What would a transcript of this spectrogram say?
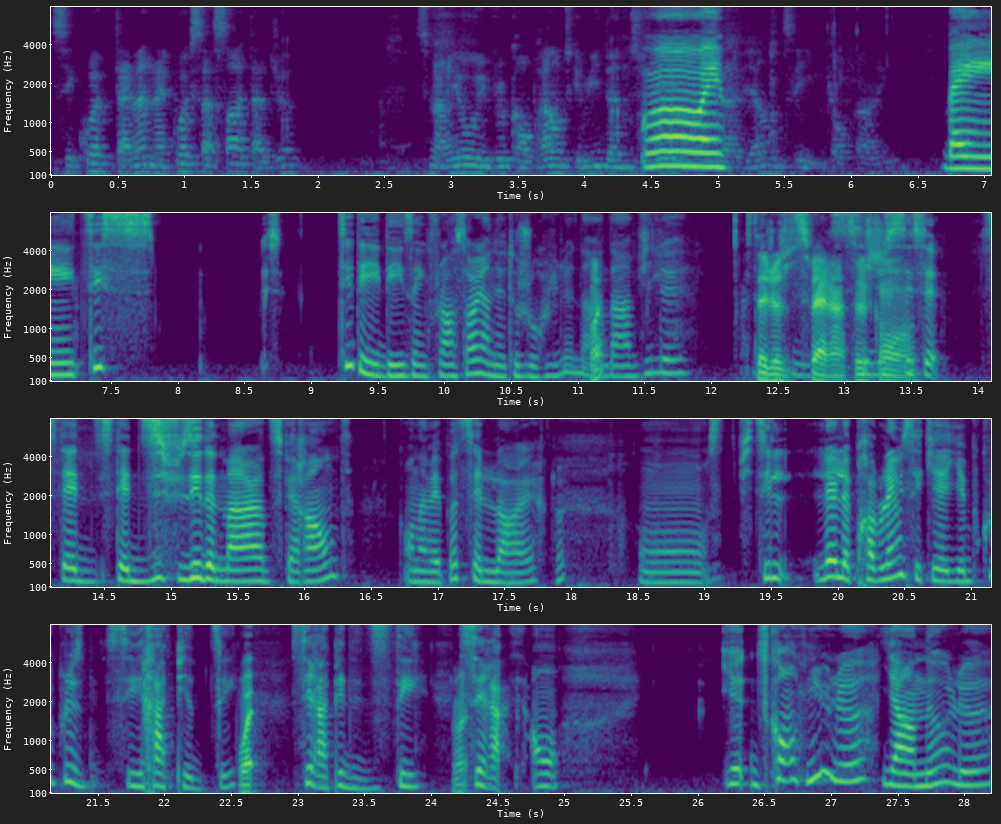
c'est quoi que t'amènes, à quoi que ça sert ta job? Si Mario, il veut comprendre, parce que lui, il donne du Ouais, ouais. de la viande, tu sais, il comprend rien. ben, tu sais, c'est- tu sais, des, des influenceurs, il y en a toujours eu là, dans, Ouais. dans la vie. Là. C'était juste Puis différent. c'est tu sais, juste- qu'on- c'est ça. C'était c'était diffusé d'une manière différente. On n'avait pas de cellulaire. On... Puis, tu sais, là, le problème, c'est qu'il y a beaucoup plus. C'est rapide, tu sais. Ouais. C'est rapide d'éditer. Ouais. C'est ra- on... Il y a du contenu, là. Il y en a, là.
